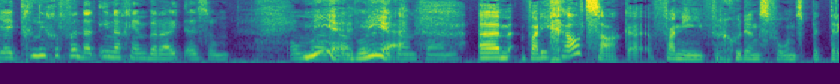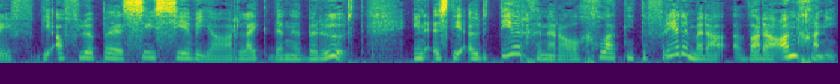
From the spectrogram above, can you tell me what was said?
Jy het nie gevind dat enigiemand bereid is om om nee, nee. Ehm um, wat die geldsaake van die vergoedingsfonds betref, die afgelope 6-7 jaar lyk dinge beroerd en is die ouditeur-generaal glad nie tevrede met da, wat daar aangaan nie.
